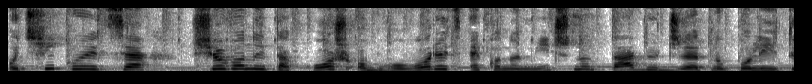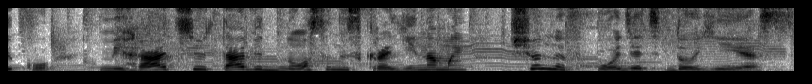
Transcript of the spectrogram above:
Очікується, що вони також обговорять економічну та бюджетну політику, міграцію та відносини з країнами, що не входять до ЄС.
